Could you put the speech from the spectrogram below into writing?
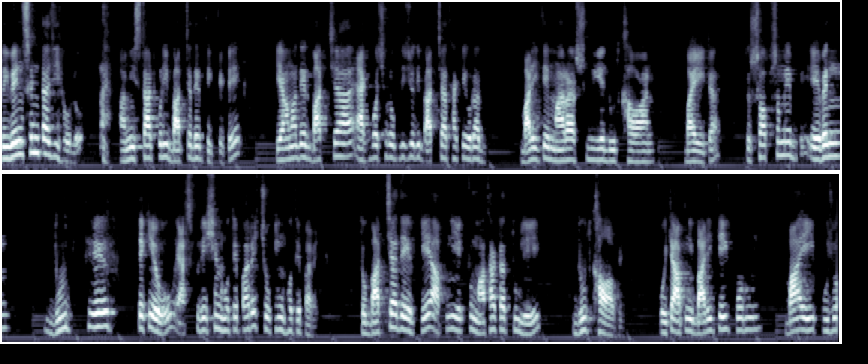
প্রিভেনশনটা যে হলো, আমি স্টার্ট করি বাচ্চাদের দিক থেকে, যে আমাদের বাচ্চা এক বছর অবধি যদি বাচ্চা থাকে, ওরা বাড়িতে মারা শুয়ে দুধ খাওয়ান বা এইটা, তো সবসময় এভেন দুধের থেকেও অ্যাসপিরেশন হতে পারে চোকিং হতে পারে। তো বাচ্চাদেরকে আপনি একটু মাথাটা তুলে দুধ খাওয়াবেন। ওইটা আপনি বাড়িতেই করুন বা এই পুজো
